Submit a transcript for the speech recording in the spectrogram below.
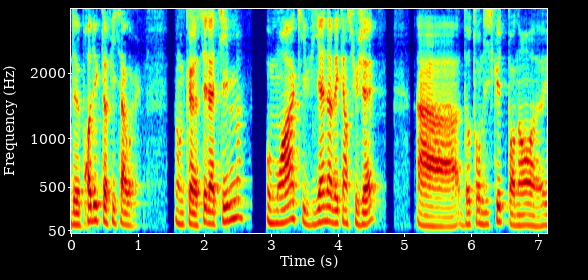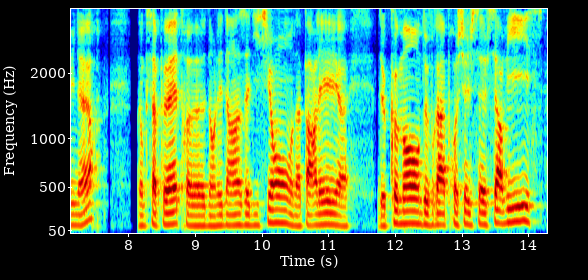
de Product Office Hour. Donc euh, c'est la team ou moi qui viennent avec un sujet dont on discute pendant euh, une heure. Donc ça peut être euh, dans les dernières éditions, on a parlé euh, de comment on devrait approcher le self-service.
